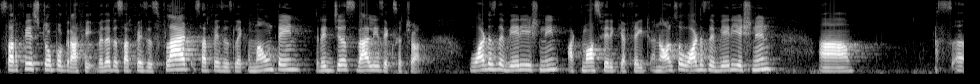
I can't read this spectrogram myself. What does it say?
surface topography whether the surface is flat, surface is like a mountain, ridges, valleys etc. What is the variation in atmospheric effect and also what is the variation in uh, uh,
